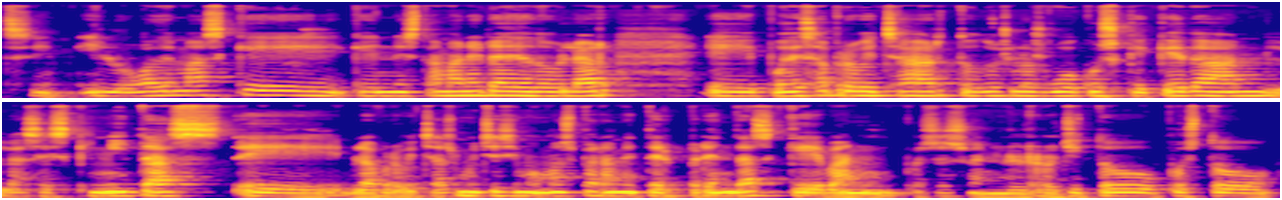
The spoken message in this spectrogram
Sí, y luego además que, que en esta manera de doblar eh, puedes aprovechar todos los huecos que quedan, las esquinitas, eh, lo aprovechas muchísimo más para meter prendas que van, pues eso, en el rollito puesto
